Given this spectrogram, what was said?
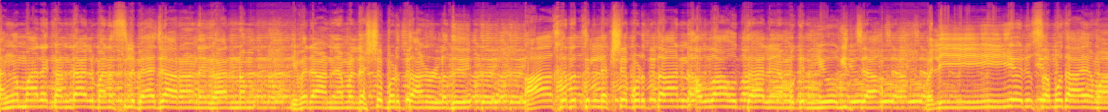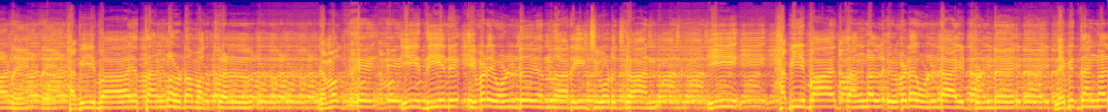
തങ്ങന്മാരെ കണ്ടാൽ മനസ്സിൽ ബേജാറാണ്. കാരണം ഇവരാണ് നമ്മൾ രക്ഷപ്പെടുത്താനുള്ളത്. ആഹൃതത്തിൽ രക്ഷപ്പെടുത്താൻ അള്ളാഹു താല നമുക്ക് നിയോഗിച്ച വലിയൊരു സമുദായമാണ് ഹബീബായ തങ്ങളുടെ മക്കൾ. നമുക്ക് ഈ ദീന് ഇവിടെ ഉണ്ട് എന്ന് അറിയിച്ചു കൊടുക്കാൻ ഈ ഹബീബായ തങ്ങൾ ഇവിടെ ഉണ്ടായിട്ടുണ്ട്. നബി തങ്ങൾ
